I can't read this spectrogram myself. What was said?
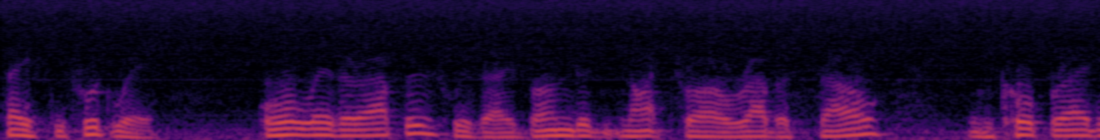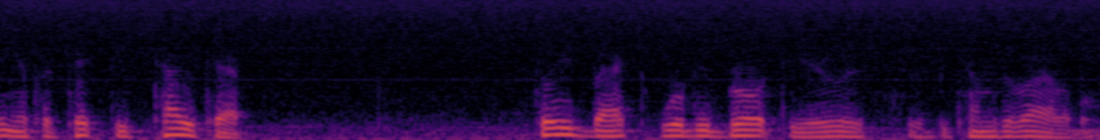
safety footwear. All leather uppers with a bonded nitrile rubber sole, incorporating a protective toe cap. Feedback will be brought to you as it becomes available.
